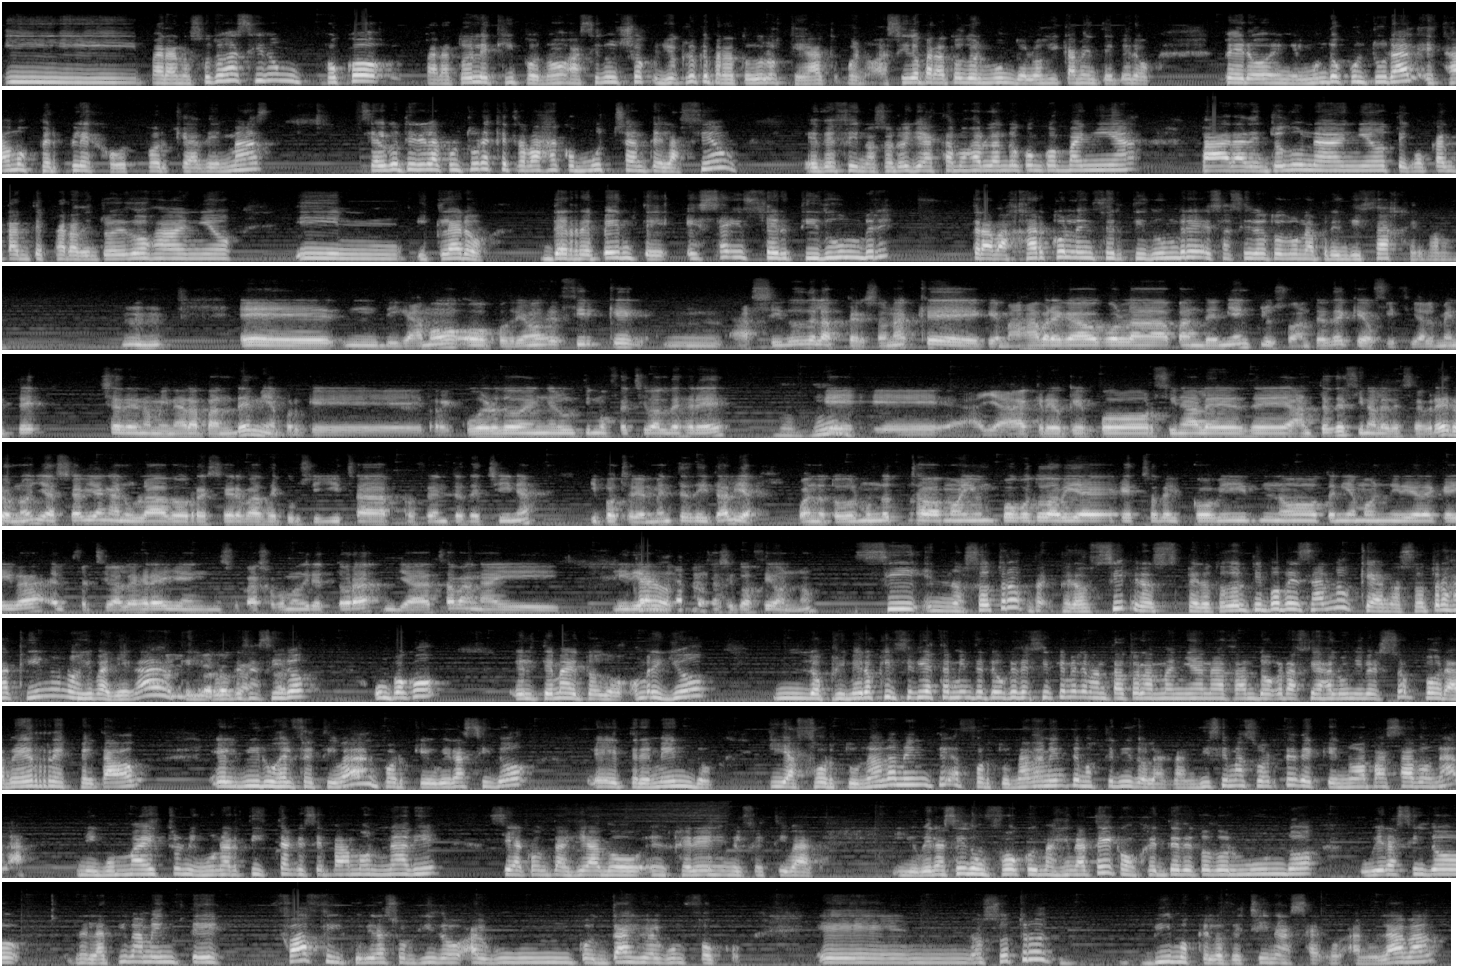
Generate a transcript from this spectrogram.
Y para nosotros ha sido un poco, para todo el equipo, ¿no? Ha sido un shock, yo creo que para todos los teatros, bueno, ha sido para todo el mundo, lógicamente, pero, pero en el mundo cultural estábamos perplejos, porque además si algo tiene la cultura es que trabaja con mucha antelación. Es decir, nosotros ya estamos hablando con compañías para dentro de un año, tengo cantantes para dentro de dos años y, claro, de repente esa incertidumbre, trabajar con la incertidumbre, eso ha sido todo un aprendizaje, vamos. Eh, digamos, o podríamos decir que mm, ha sido de las personas que, que, más ha bregado con la pandemia, incluso antes de que oficialmente se denominara pandemia, porque recuerdo en el último festival de Jerez que allá creo que por finales de, antes de finales de febrero, ¿no? Ya se habían anulado reservas de cursillistas procedentes de China y posteriormente de Italia. Cuando todo el mundo estábamos ahí un poco todavía que esto del COVID no teníamos ni idea de qué iba, el Festival de Jerez y en su caso como directora ya estaban ahí lidiando con esta situación, ¿no? Sí, nosotros, pero sí, pero, pero todo el tiempo pensando que a nosotros aquí no nos iba a llegar, que yo creo que ese ha sido un poco el tema de todo. Hombre, yo mm, los primeros 15 días también te tengo que decir que me he levantado todas las mañanas dando gracias al universo por haber respetado el virus, el festival, porque hubiera sido eh, tremendo. Y afortunadamente, afortunadamente hemos tenido la grandísima suerte de que no ha pasado nada. Ningún maestro, ningún artista que sepamos, nadie se ha contagiado en Jerez en el festival y hubiera sido un foco, imagínate, con gente de todo el mundo, hubiera sido relativamente fácil que hubiera surgido algún contagio, algún foco. Eh, nosotros vimos que los de China se anulaban,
